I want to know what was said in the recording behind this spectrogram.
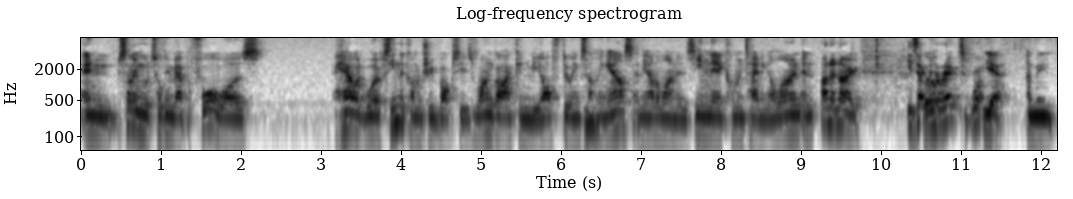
and something we were talking about before was how it works in the commentary box is one guy can be off doing hmm. something mm. else and the other one is in there commentating alone and I don't know is that well, correct what? yeah I mean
